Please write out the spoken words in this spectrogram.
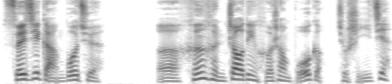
随即赶过去，呃，狠狠照定和尚脖颈，就是一剑。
